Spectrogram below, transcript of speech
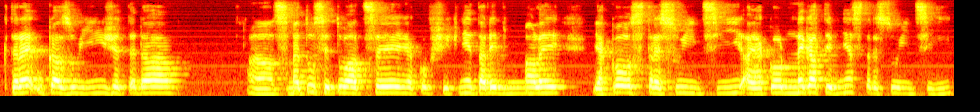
které ukazují, že teda jsme tu situaci jako všichni tady vnímali jako stresující a jako negativně stresující,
